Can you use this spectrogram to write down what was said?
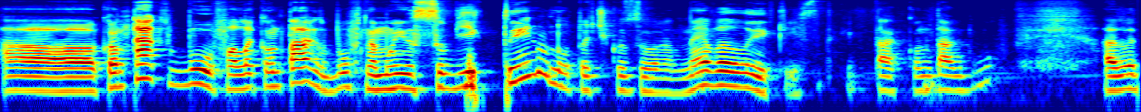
А, контакт був, але контакт був, на мою суб'єктивну точку зору, невеликий. Так, контакт був. Але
